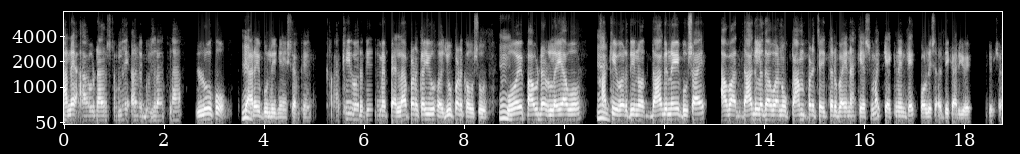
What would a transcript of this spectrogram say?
અને આવનાર સમય અને ગુજરાતના લોકો ક્યારેય ભૂલી નહીં શકે. ખાખી વર્દી મેં પહેલા પણ કહ્યું હજુ પણ કહું છું. કોઈ પાવડર લઈ આવો ખાખી વર્દીનો દાગ નહીં ભૂસાય. આવા દાગ લગાવવાનું કામ પણ ચૈતરભાઈના કેસમાં ક્યાંક ને ક્યાંક પોલીસ અધિકારીઓએ કર્યું છે.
